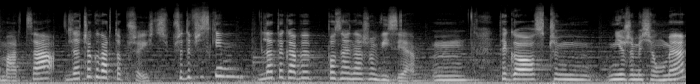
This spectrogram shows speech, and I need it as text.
marca. Dlaczego warto przyjść? Przede wszystkim dlatego, aby poznać naszą wizję, mm, tego, z czym mierzymy się my,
